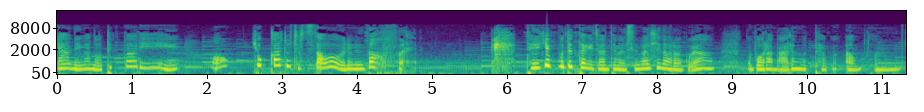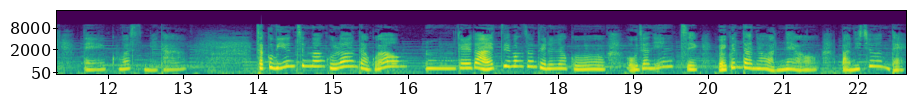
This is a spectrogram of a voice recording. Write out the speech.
야, 내가 너 특별히, 어? 효과도 줬어. 이러면서. 되게 뿌듯하게 저한테 말씀하시더라고요. 뭐라 말은 못하고, 음, 음, 네, 고맙습니다. 자꾸 미운짓만 골라 한다고요? 음, 그래도 아이티 방송 들으려고 오전 일찍 외근 다녀왔네요. 많이 추운데.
